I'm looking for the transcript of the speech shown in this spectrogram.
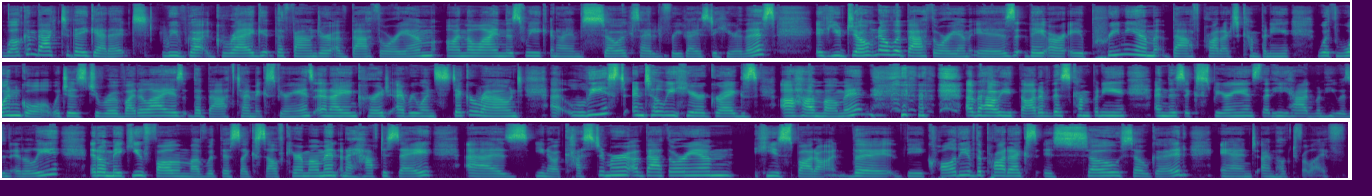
Welcome back to They Get It. We've got Greg, the founder of Bathorium, on the line this week, and I am so excited for you guys to hear this. If you don't know what Bathorium is, they are a premium bath product company with one goal, which is to revitalize the bath time experience. And I encourage everyone stick around at least until we hear Greg's aha moment of how he thought of this company and this experience that he had when he was in Italy. It'll make you fall in love with this like self-care moment. And I have to say, as you know, a customer of Bathorium, he's spot on. The the quality of the products is so, so good. And I'm hooked for life.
